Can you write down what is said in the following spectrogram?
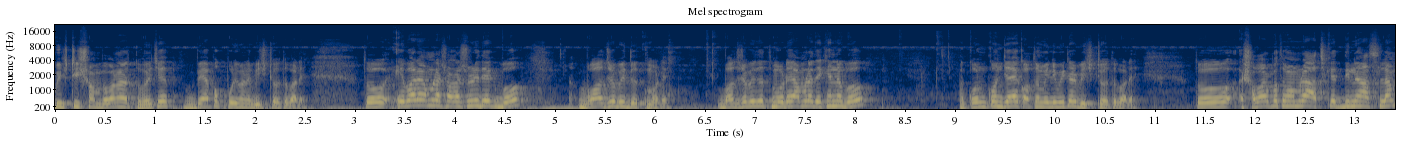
বৃষ্টির সম্ভাবনা হয়েছে ব্যাপক পরিমাণে বৃষ্টি হতে পারে। তো এবারে আমরা সরাসরি দেখব বজ্রবিদ্যুৎ মোড়ে। বজ্রবিদ্যুৎ মোড়ে আমরা দেখে নেব কোন কোন জায়গায় কত মিলিমিটার বৃষ্টি হতে পারে। তো সবার প্রথম আমরা আজকের দিনে আসলাম।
